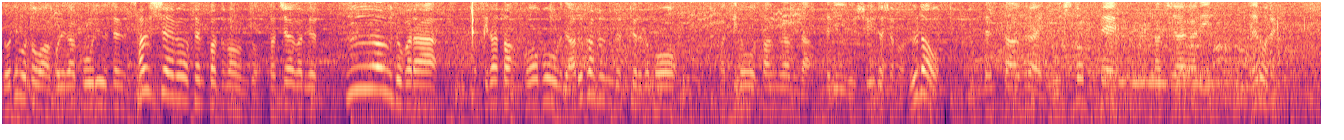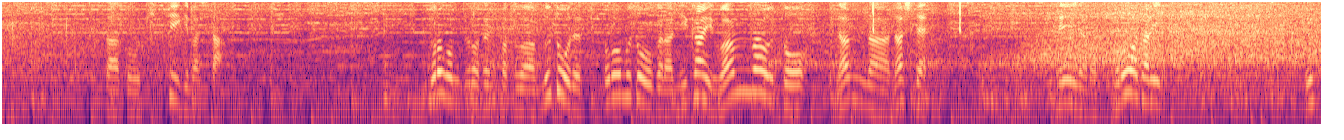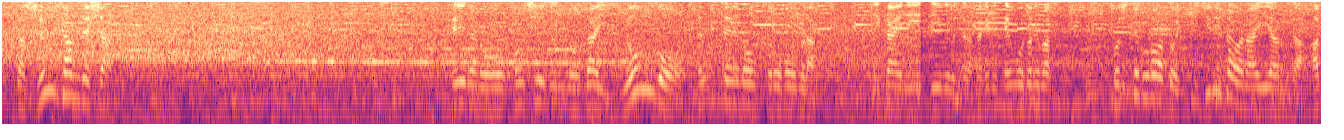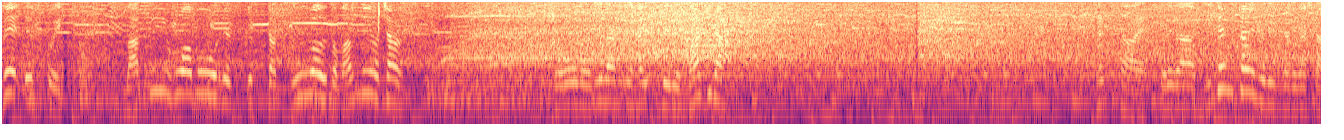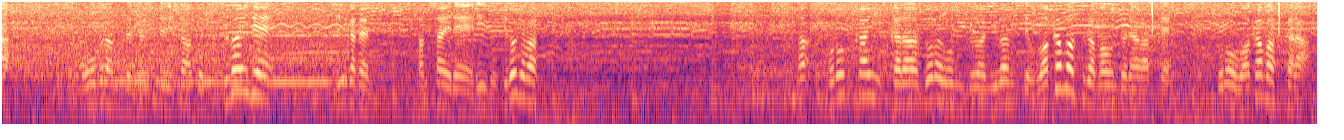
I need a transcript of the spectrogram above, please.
則本はこれが交流戦3試合目の先発マウンド。立ち上がりです。ツーアウトから平田フォアボールで歩かすんですけれども、ま、昨日3安打セ・リーグ首位打者のルナをセンターフライに打ち取って立ち上がりゼロでスタートを切っていきました。ドラゴンズの先発は武藤です。その武藤から2回ワンアウトランナーなしでペイラのこの当たり打った瞬間でした。ペイラの今シーズンの第4号先制のソロホームラン。2回にイーグルスが先に点を取ります。そしてこの後聖沢内野安打。阿部レフトへヒット。松井フォアボールで作ったツーアウト満塁のチャンス。今日の2番に入っている牧田。センターへ。これが2点タイムリーになりました。ホームランで先制した後つないで追加点。3対0リードを広げます。さあこの回からドラゴンズは2番手若松がマウンドに上がってその若松からレ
